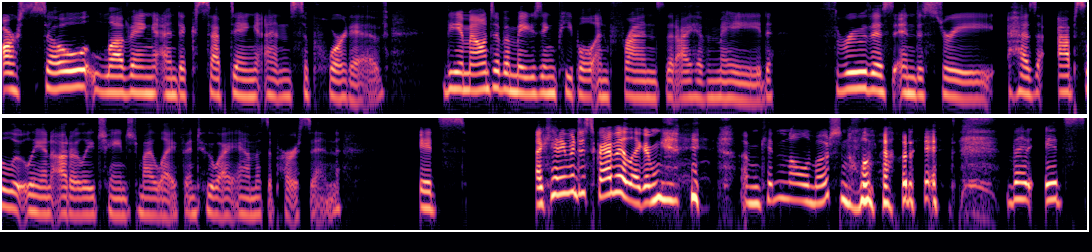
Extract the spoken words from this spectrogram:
are so loving and accepting and supportive. The amount of amazing people and friends that I have made through this industry has absolutely and utterly changed my life and who I am as a person. It's I can't even describe it. Like I'm getting, I'm getting all emotional about it. That it's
